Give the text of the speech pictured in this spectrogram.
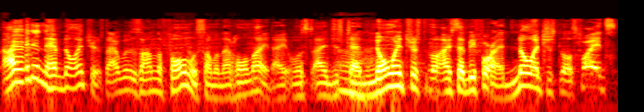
I didn't have no interest. I was on the phone with someone that whole night. I was, I just uh. had no interest. In, I said before, I had no interest in those fights.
